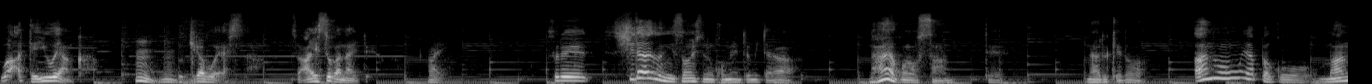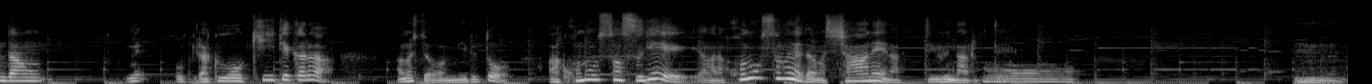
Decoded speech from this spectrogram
わーって言うやんかうんきらぼうやしさその愛想がないといううん。はい。それ知らずにその人のコメント見たら「なんやこのおっさん」ってなるけどあのやっぱこう漫談ね落語を聞いてからあの人を見るとあこのおっさんすげえやからこのおっさんやったらまあしゃあねえなっていうふうになるっていう。ん。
